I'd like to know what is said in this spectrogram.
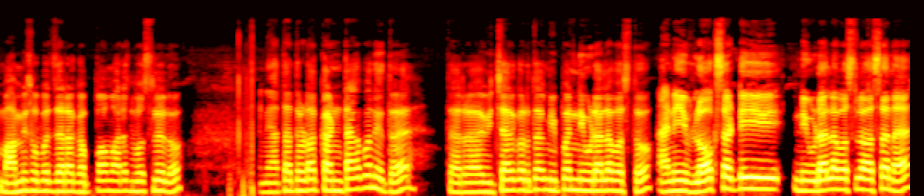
मामीसोबत जरा गप्पा मारत बसलेलो. आणि आता थोडा कंटाळा पण येतोय. तर विचार करतोय मी पण निवडायला बसतो. आणि व्लॉगसाठी निवडायला बसलो असं नाही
